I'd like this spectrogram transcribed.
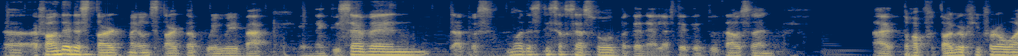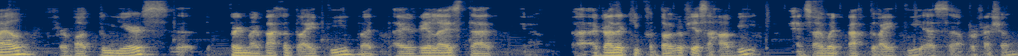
Uh, I founded a start my own startup way way back in '97. That was modestly successful, but then I left it in 2000. I took up photography for a while, for about two years. Uh, turned my back onto IT, but I realized that you know I'd rather keep photography as a hobby, and so I went back to IT as a profession.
